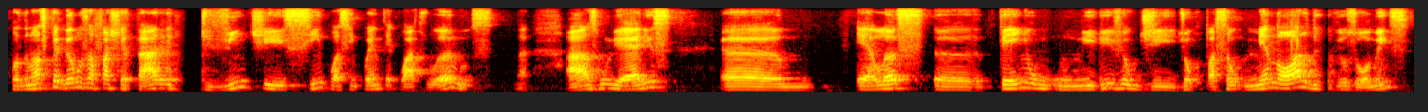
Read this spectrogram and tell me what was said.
Quando nós pegamos a faixa etária de 25 a 54 anos, né, as mulheres uh, elas uh, têm um, um nível de, de, ocupação menor do que os homens,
